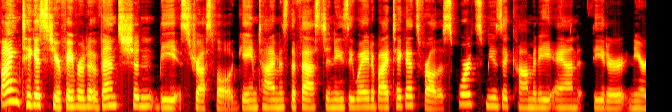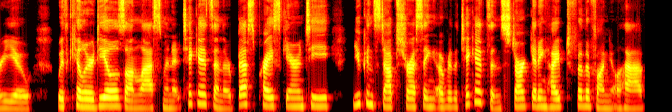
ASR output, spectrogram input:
Buying tickets to your favorite events shouldn't be stressful. Game Time is the fast and easy way to buy tickets for all the sports, music, comedy, and theater near you. With killer deals on last minute tickets and their best price guarantee, you can stop stressing over the tickets and start getting hyped for the fun you'll have.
